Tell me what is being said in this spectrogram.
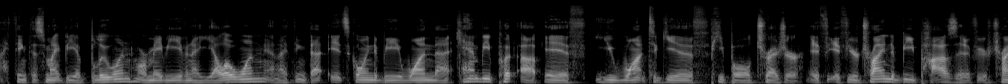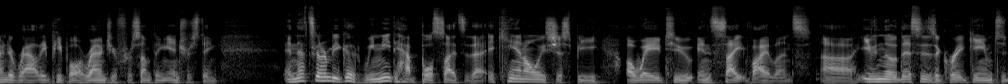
I think this might be a blue one or maybe even a yellow one. And I think that it's going to be one that can be put up if you want to give people treasure. If, if you're trying to be positive, if you're trying to rally people around you for something interesting and that's going to be good. We need to have both sides of that. It can't always just be a way to incite violence, uh, even though this is a great game to,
